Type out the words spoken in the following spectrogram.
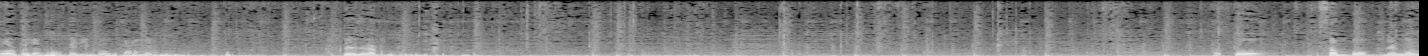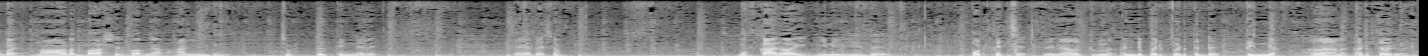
കുഴപ്പമില്ല. കരിയുമ്പോ മണം വരും. ബേജാരണ്ടോ അപ്പോ സംഭവം ഞങ്ങളുടെ നാടൻ ഭാഷയിൽ പറഞ്ഞ അണ്ടി ചുട്ട് തിന്നൽ ഏകദേശം മുക്കാലുമായി. ഇനി ഇത് പൊട്ടിച്ച് ഇതിനകത്തുനിന്ന് അണ്ടിപ്പരിപ്പ് എടുത്തിട്ട് തിന്നുക. അതാണ് അടുത്ത പരിപാടി.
